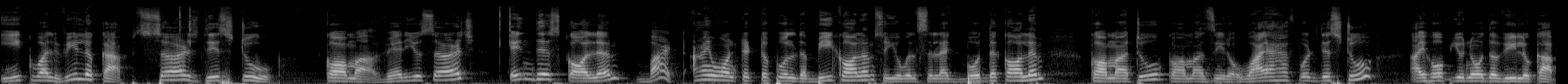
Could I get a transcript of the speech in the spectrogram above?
Equal VLOOKUP search this two comma where you search in this column but I wanted to pull the B column so you will select both the column comma 2 comma 0 why I have put this 2 I hope you know the VLOOKUP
